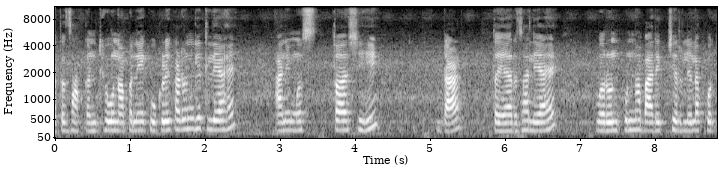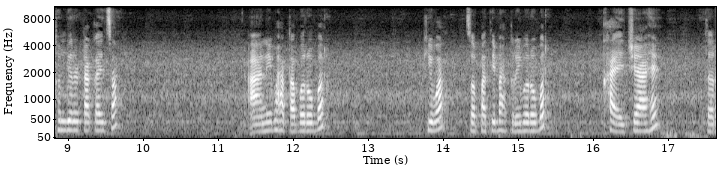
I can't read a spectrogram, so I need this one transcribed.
आता झाकण ठेवून आपण एक उकळी काढून घेतली आहे. आणि मस्त अशी ही डाळ तयार झाली आहे. वरून पुन्हा बारीक चिरलेला कोथिंबीर टाकायचा. आणि भाताबरोबर किंवा चपाती भाकरीबरोबर खायची आहे. तर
